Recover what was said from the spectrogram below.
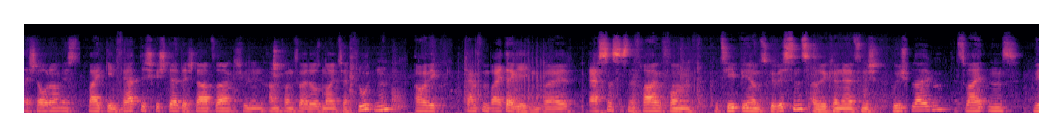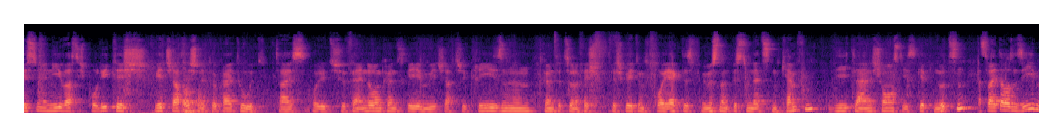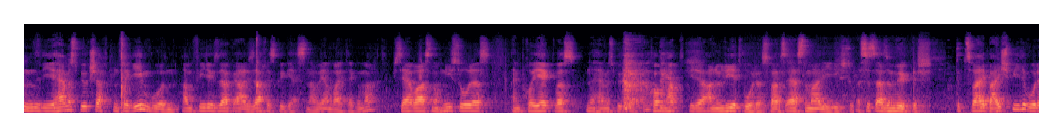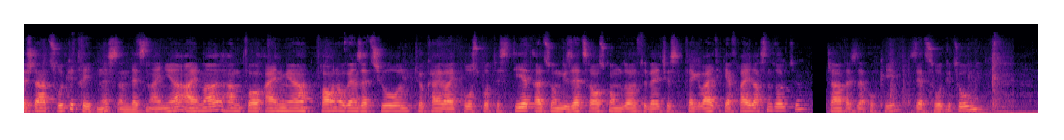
der Staudamm ist weitgehend fertiggestellt. Der Staat sagt, ich will ihn Anfang 2019 fluten, aber wir kämpfen weiter gegen, weil erstens ist es eine Frage von Prinzipien und Gewissens, also wir können jetzt nicht ruhig bleiben. Zweitens wissen wir nie, was sich politisch, wirtschaftlich in der Türkei tut. Das heißt, politische Veränderungen könnte es geben, wirtschaftliche Krisen, könnte zu einer Verspätung des Projektes. Wir müssen dann bis zum letzten kämpfen, die kleine Chance, die es gibt, nutzen. Als 2007 die Hermes-Bürgschaften vergeben wurden, haben viele gesagt, ja, die Sache ist gegessen, aber wir haben weitergemacht. Bisher war es noch nie so, dass ein Projekt, was eine Hermes-Bürgschaft bekommen hat, wieder annulliert wurde. Das war das erste Mal Ilistu. Es ist also möglich. Es gibt zwei Beispiele, wo der Staat zurückgetreten ist im letzten ein Jahr. Einmal haben vor einem Jahr Frauenorganisationen türkeiweit groß protestiert, als so ein Gesetz rauskommen sollte, welches Vergewaltiger freilassen sollte. Der Staat hat gesagt, okay, Gesetz zurückgezogen.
